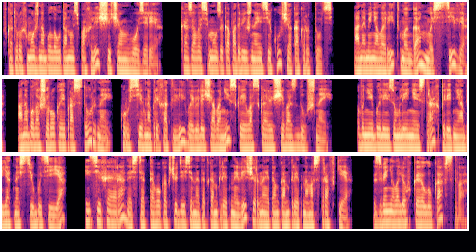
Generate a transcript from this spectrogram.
в которых можно было утонуть похлеще, чем в озере. Казалось, музыка подвижная и текучая, как ртуть. Она меняла ритмы, гаммы, стили. Она была широкой и просторной, курсивно-прихотливой, величаво-низкой и ласкающей воздушной. В ней были изумление и страх перед необъятностью бытия и тихая радость от того, как чудесен этот конкретный вечер на этом конкретном островке. Звенело легкое лукавство,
